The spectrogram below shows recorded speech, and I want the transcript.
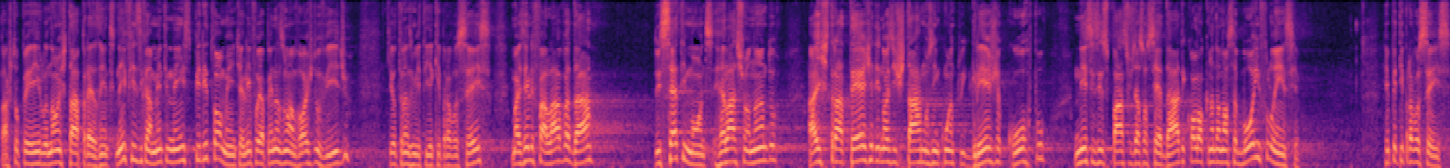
Pastor Peilo não está presente nem fisicamente nem espiritualmente. Ali foi apenas uma voz do vídeo que eu transmiti aqui para vocês, mas ele falava da dos sete montes, relacionando a estratégia de nós estarmos enquanto igreja, corpo, nesses espaços da sociedade, colocando a nossa boa influência. Repetir para vocês:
